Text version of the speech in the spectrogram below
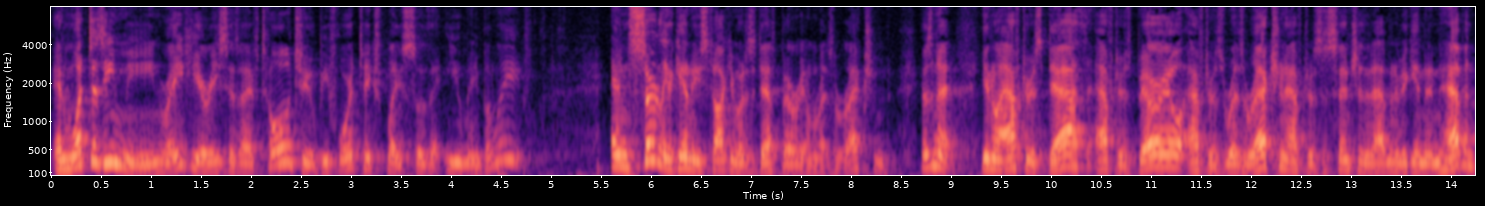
And what does he mean? Right here, he says, I have told you before it takes place so that you may believe. And certainly, again, he's talking about his death, burial, and resurrection, isn't it? You know, after his death, after his burial, after his resurrection, after his ascension that happened to begin in heaven,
